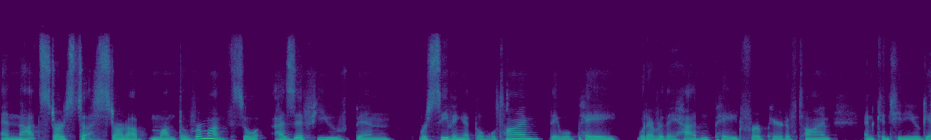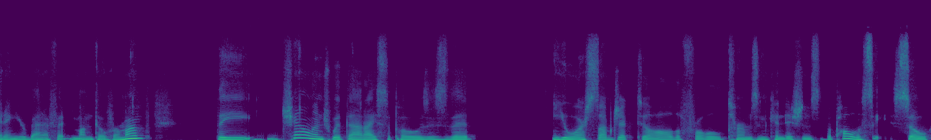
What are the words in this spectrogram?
And that starts to start up month over month. So, as if you've been receiving it the whole time, they will pay whatever they hadn't paid for a period of time and continue getting your benefit month over month. The challenge with that, I suppose, is that you are subject to all the full terms and conditions of the policy. So,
